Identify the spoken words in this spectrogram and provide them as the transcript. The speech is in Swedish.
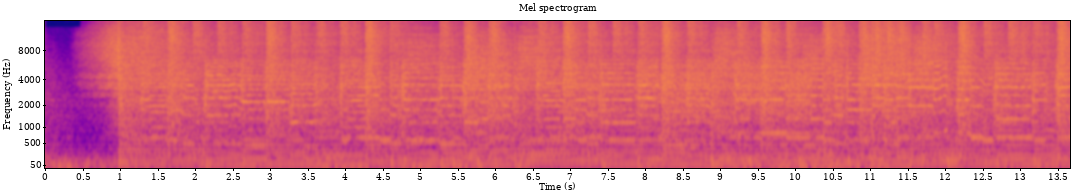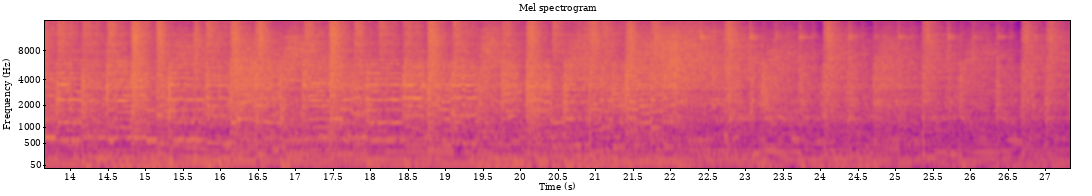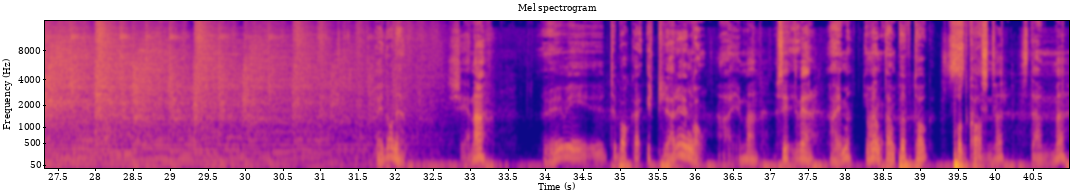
Tillbaka ytterligare en gång. Jajamän, nu sitter vi här. Jajamän, i Ja. väntan på upptag. Podcast. Stämmer, stämmer.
